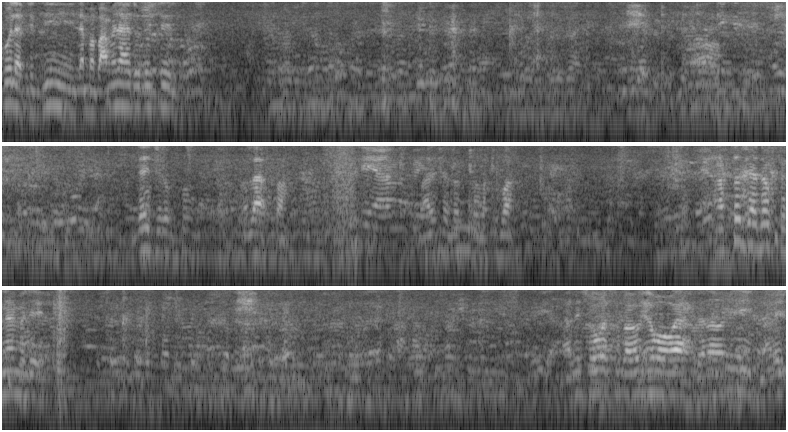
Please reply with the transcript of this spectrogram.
كلها بتديني لما بعملها hydrolysis زي الجلوكوز لا صح. معلش يا دكتور لخبطت هنفترض يا دكتور نعمل إيه؟ معلش هو السكروز هو واحد. أنا نسيت معلش.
